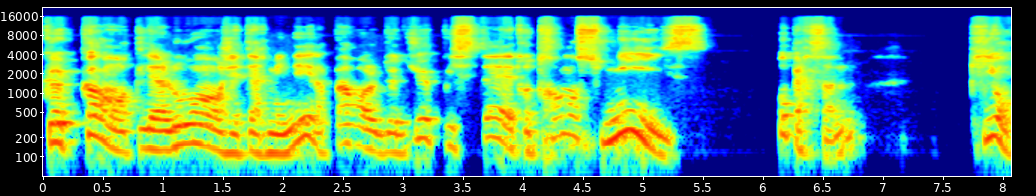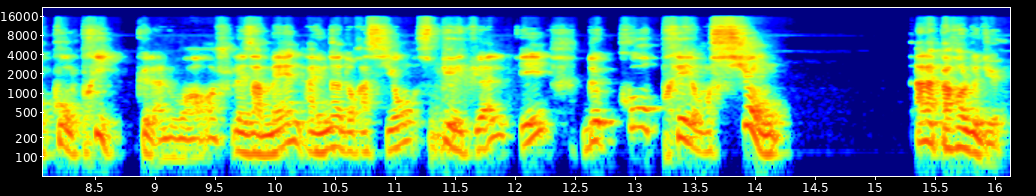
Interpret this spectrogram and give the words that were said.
que quand la louange est terminée, la parole de Dieu puisse être transmise aux personnes qui ont compris que la louange les amène à une adoration spirituelle et de compréhension à la parole de Dieu.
